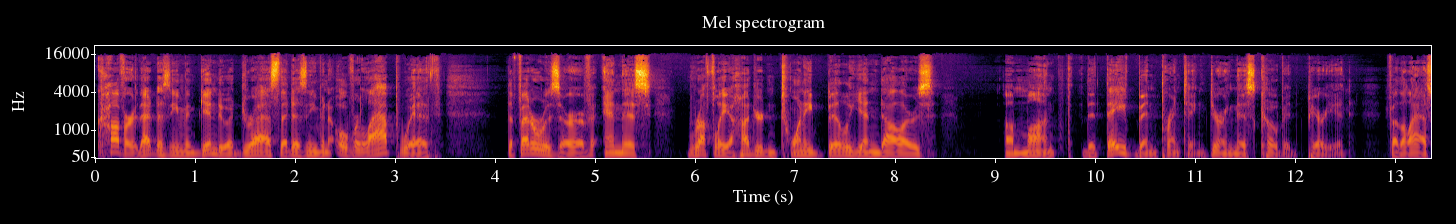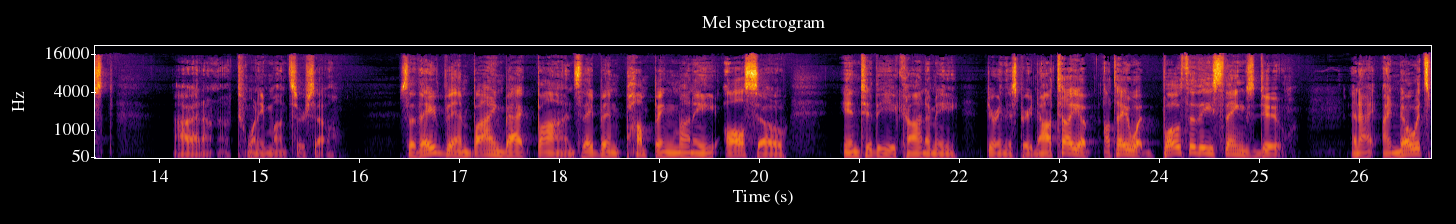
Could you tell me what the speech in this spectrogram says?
cover, that doesn't even begin to address, that doesn't even overlap with the Federal Reserve and this roughly $120 billion a month that they've been printing during this COVID period for the last, oh, I don't know, 20 months or so. So they've been buying back bonds. They've been pumping money also into the economy during this period. Now, I'll tell you, I'll tell you what both of these things do. And I, I know its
